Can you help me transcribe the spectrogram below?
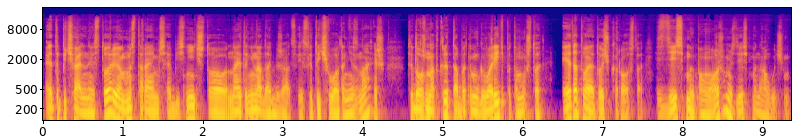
это печальная история. Мы стараемся объяснить, что на это не надо обижаться. Если ты чего-то не знаешь, ты должен открыто об этом говорить, потому что это твоя точка роста. Здесь мы поможем, здесь мы научим.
